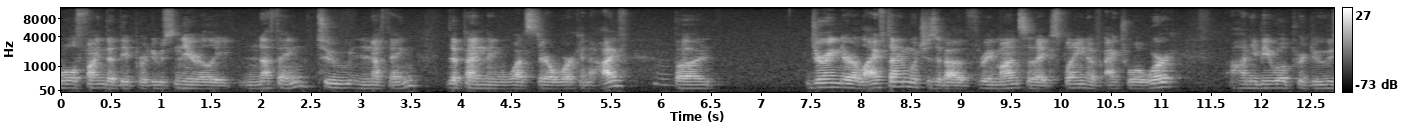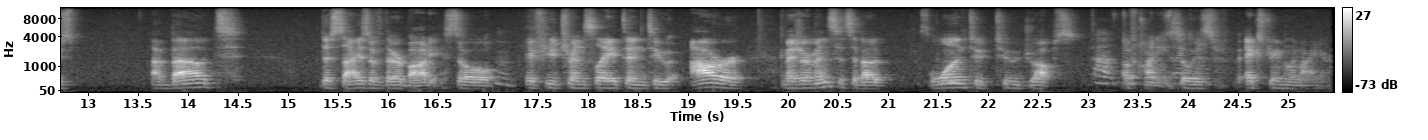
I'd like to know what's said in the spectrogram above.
will find that they produce nearly nothing to nothing, depending what's their work in the hive. Mm. But during their lifetime, which is about three months that I explained of actual work, a honeybee will produce about the size of their body. So mm. if you translate into our measurements, it's about one to two drops oh, two of honey. Drops, so okay. it's extremely minor.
